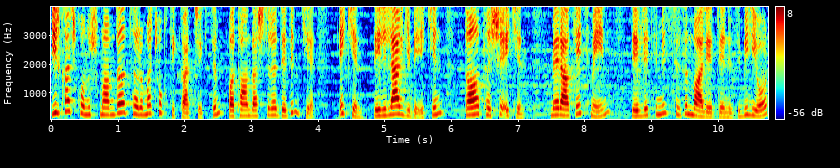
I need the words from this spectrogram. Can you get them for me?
Birkaç konuşmamda tarıma çok dikkat çektim. Vatandaşlara dedim ki, ekin, deliler gibi ekin, dağ taşı ekin. Merak etmeyin, devletimiz sizin maliyetlerinizi biliyor,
